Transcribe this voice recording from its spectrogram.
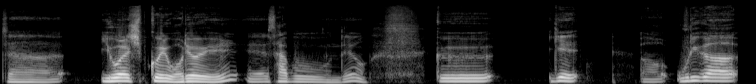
자, 6월 19일 월요일 4부인데요. 그 이게 어, 우리가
